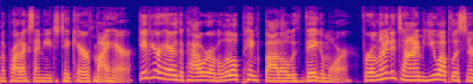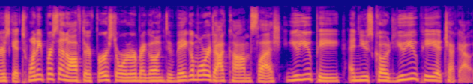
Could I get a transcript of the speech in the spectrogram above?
the products I need to take care of my hair. Give your hair the power of a little pink bottle with Vegamour. For a limited time, you up listeners get 20% off their first order by going to vegamour.com slash UUP and use code UUP at checkout.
